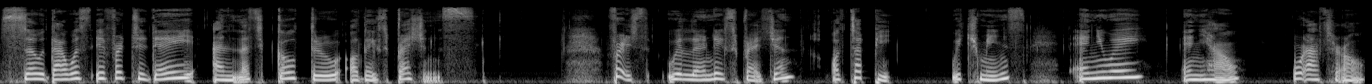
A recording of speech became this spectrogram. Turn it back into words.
So that was it for today, and let's go through all the expressions. First, we learned the expression 어차피, which means anyway, anyhow, or after all.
